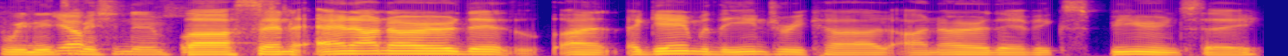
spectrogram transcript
we need Yep. to mention them. Last and and I know that uh, again with the injury card, I know they've experienced a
